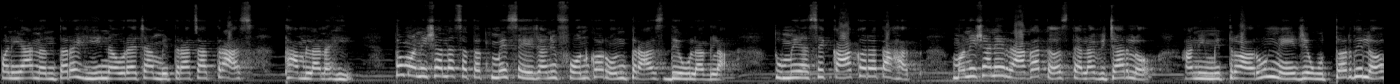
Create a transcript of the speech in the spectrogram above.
पण यानंतरही नवऱ्याच्या मित्राचा त्रास थांबला नाही. तो मनीषाला सतत मेसेज आणि फोन करून त्रास देऊ लागला. तुम्ही असे का करत आहात? मनीषाने रागातच त्याला विचारलं आणि मित्र अरुणने जे उत्तर दिलं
